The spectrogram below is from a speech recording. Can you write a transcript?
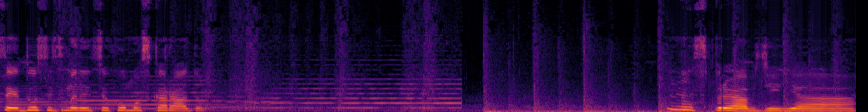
Все досить з мене цього маскараду. Насправді я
